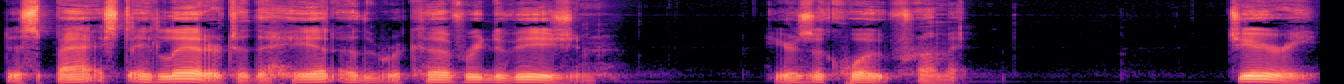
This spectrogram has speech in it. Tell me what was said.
dispatched a letter to the head of the recovery division. Here's a quote from it Jerry,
